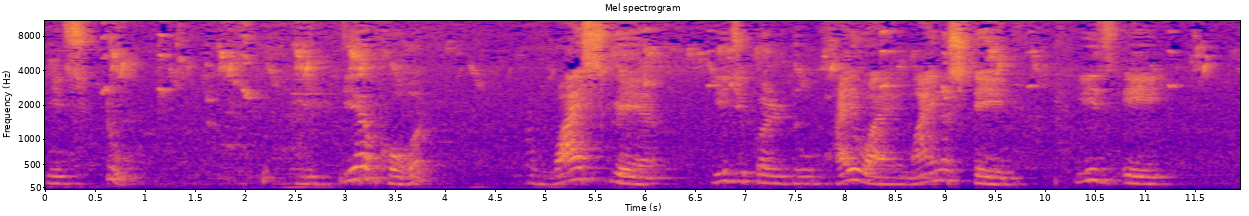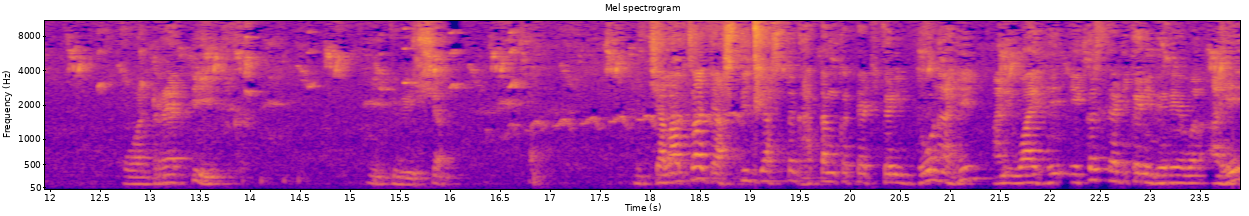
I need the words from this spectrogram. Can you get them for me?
is 2 therefore y square is equal to 5y minus 10 is a quadratic equation चलाचा जास्तीत जास्त घातांक त्या ठिकाणी दोन आहे आणि वाय हे एकच त्या ठिकाणी व्हेरिएबल आहे.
